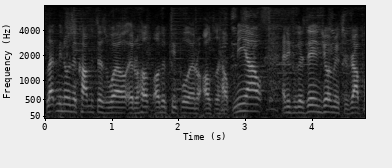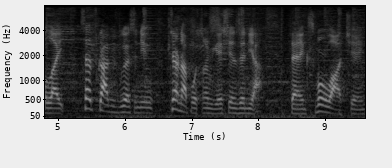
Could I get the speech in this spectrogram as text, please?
let me know in the comments as well. It'll help other people and it'll also help me out. And if you guys did enjoy, make sure to drop a like, subscribe if you guys are new, turn on post notifications, and yeah, thanks for watching.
